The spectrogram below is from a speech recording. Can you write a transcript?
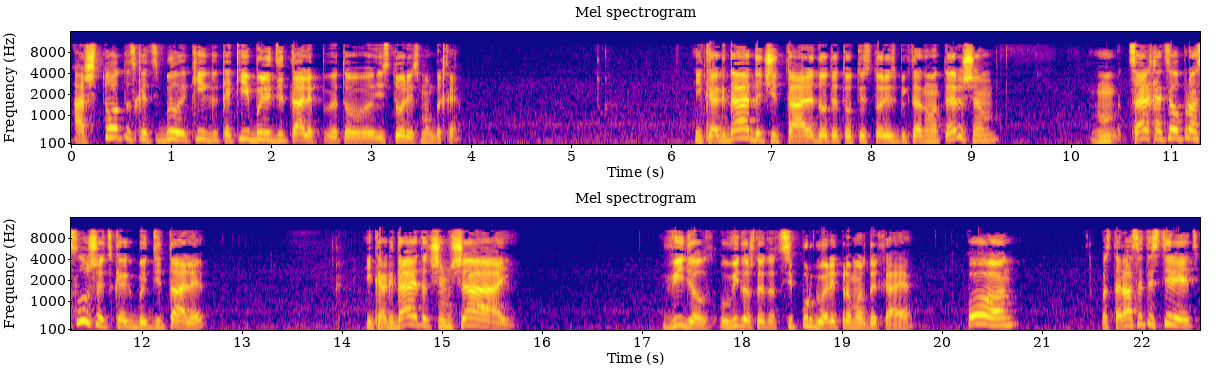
а что, так сказать, было, какие, какие были детали этого истории с Мордыхаем. И когда дочитали до вот этой вот истории с Бектаном Атерышем, царь хотел прослушать как бы детали. И когда этот Шимшай видел, увидел, что этот Сипур говорит про Мордыхая, он постарался это стереть,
